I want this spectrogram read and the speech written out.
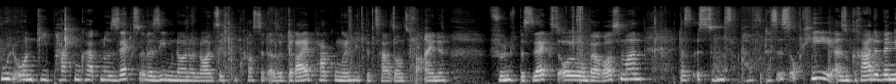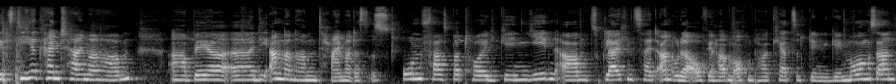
cool. Und die Packung hat nur 6 oder 7,99 gekostet, also drei Packungen. Ich bezahle sonst für eine 5 bis 6 Euro bei Rossmann. Das ist sonst auch, das ist okay. Also gerade wenn jetzt die hier keinen Timer haben, aber äh, die anderen haben einen Timer, das ist unfassbar toll. Die gehen jeden Abend zur gleichen Zeit an oder auch, wir haben auch ein paar Kerzen, die gehen morgens an.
